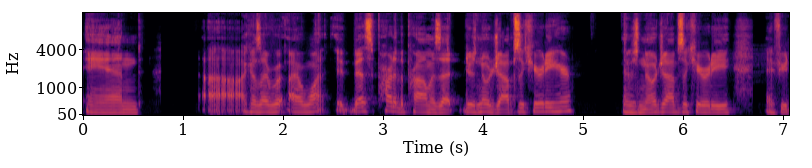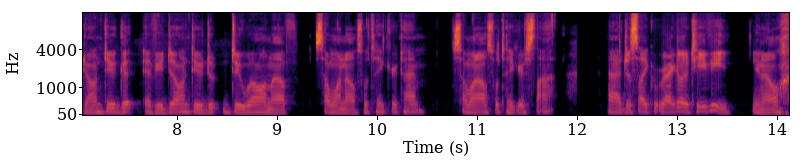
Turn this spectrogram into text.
and because I, I want that's part of the problem is that there's no job security here. There's no job security. If you don't do good, if you don't do do well enough, someone else will take your time. Someone else will take your slot. Uh, just like regular TV, you know,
